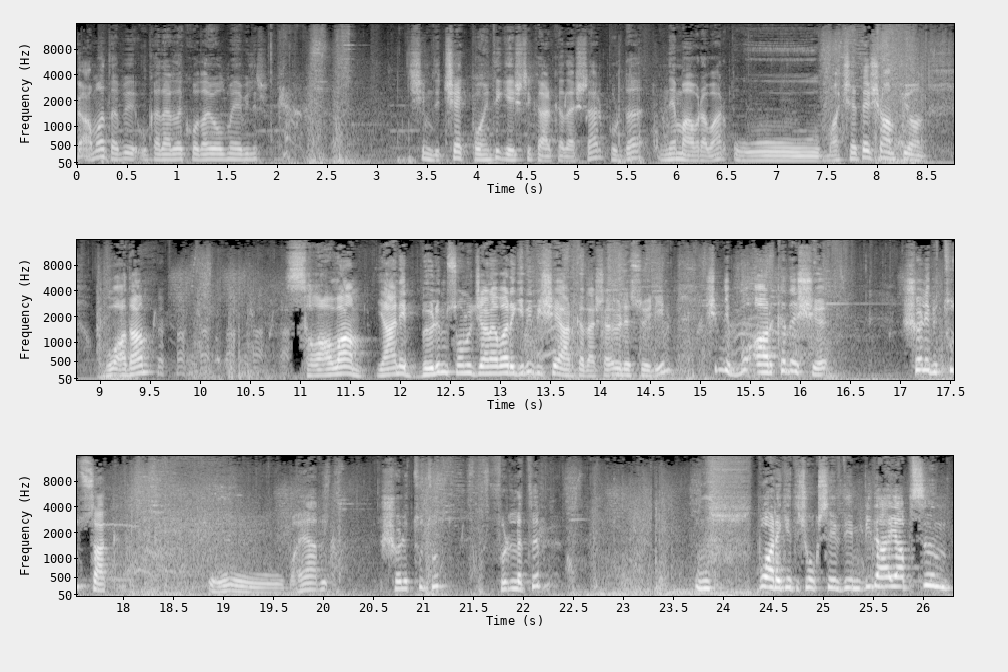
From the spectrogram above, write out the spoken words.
Ama tabii o kadar da kolay olmayabilir. Şimdi checkpoint'i geçtik arkadaşlar. Burada ne mavra var? Oo, maçete şampiyon. Bu adam sağlam. Yani bölüm sonu canavarı gibi bir şey arkadaşlar öyle söyleyeyim. Şimdi bu arkadaşı şöyle bir tutsak. Oo, bayağı bir şöyle tutup fırlatıp Uf, bu hareketi çok sevdiğim. Bir daha yapsın.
